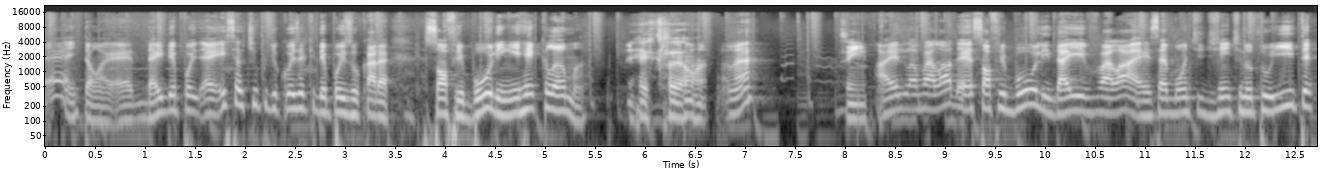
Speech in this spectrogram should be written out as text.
É, então, é, é- daí depois. É, esse é o tipo de coisa que depois o cara sofre bullying e reclama, Reclama. né? Sim. Aí ele vai lá, sofre bullying, daí vai lá, recebe um monte de gente no Twitter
